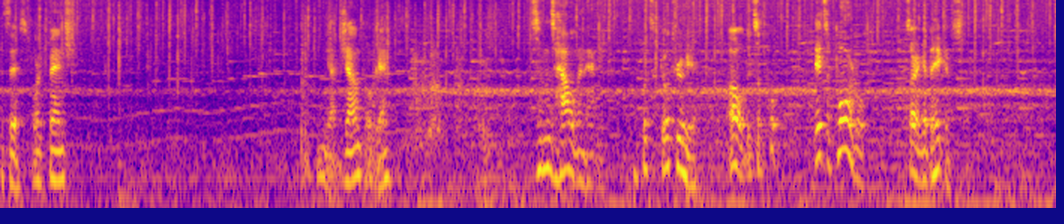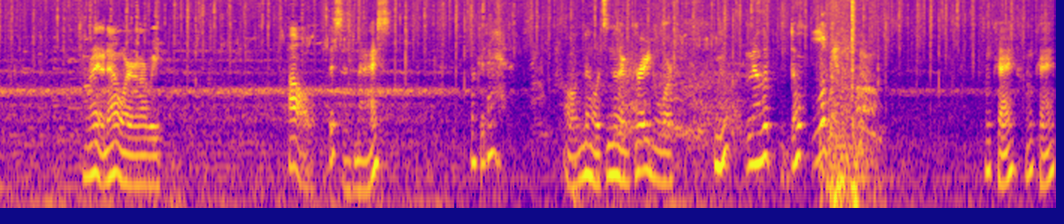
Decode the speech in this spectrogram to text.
What's this? Workbench. Jump. Okay. Someone's howling at me. Let's go through here. Oh, it's a it's a portal. Sorry, I got the hiccups. All right, now where are we? Oh, this is nice. Look at that. Oh no, it's another Grey Dwarf. Mm-hmm. You, mother, don't look at me. Okay, okay.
